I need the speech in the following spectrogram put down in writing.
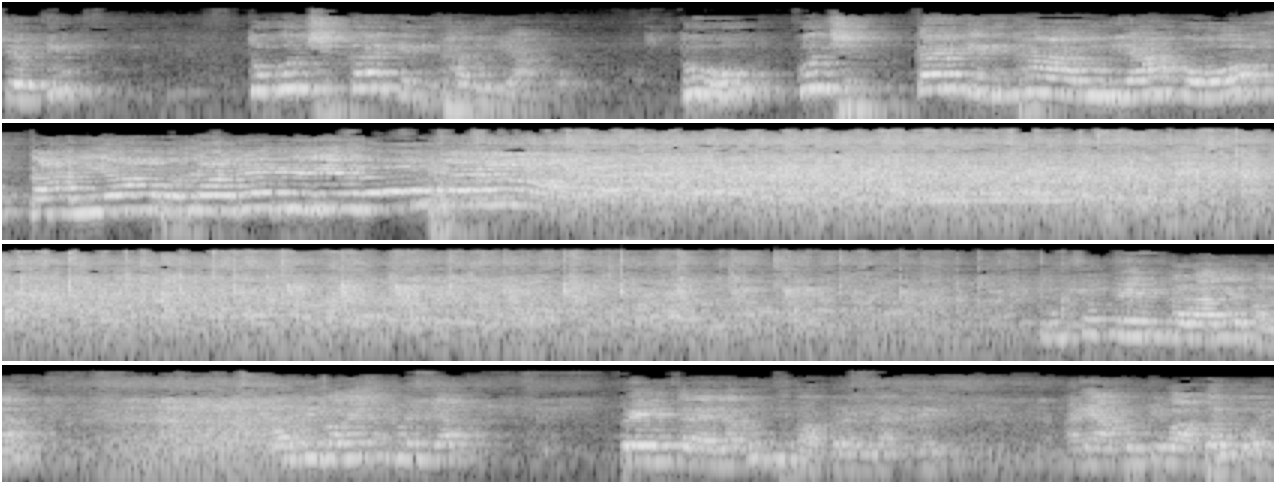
शेवटी, तू कुछ करके दिखा दुनिया को। तू कुछ करके दिखा दुनिया को, तालियाँ बजाने के लिए लोग हैं। तुमचं तो प्रेम कळालंय मला। आणि मी बघायची म्हणल्या, प्रेम करायला बुद्धी वापरावी लागते आणि आपण ती वापरतोय.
